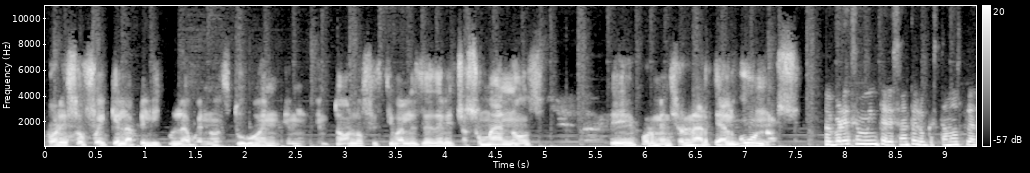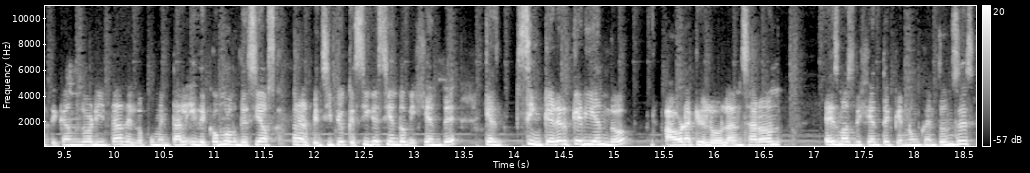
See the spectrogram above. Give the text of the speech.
por eso fue que la película, bueno, estuvo en, en todos los festivales de derechos humanos, eh, por mencionarte algunos. Me parece muy interesante lo que estamos platicando ahorita del documental y de cómo decía Oscar al principio que sigue siendo vigente, que sin querer queriendo, ahora que lo lanzaron, es más vigente que nunca. Entonces,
